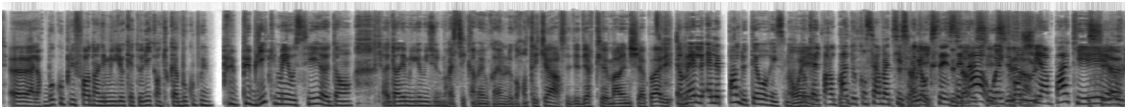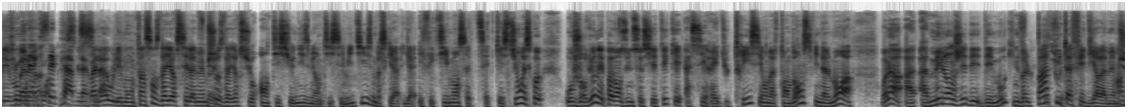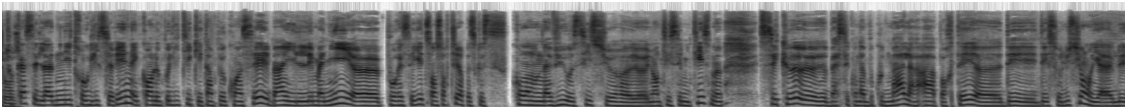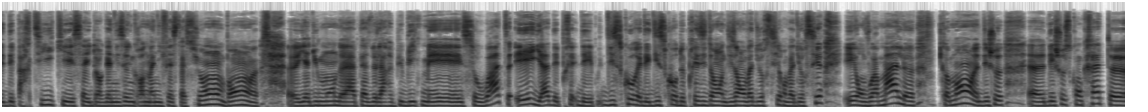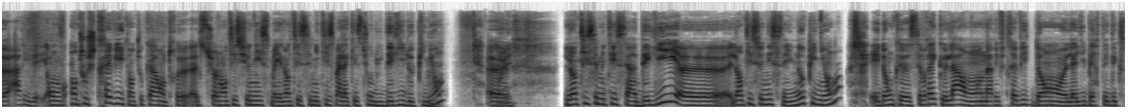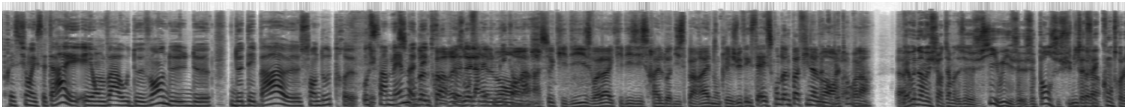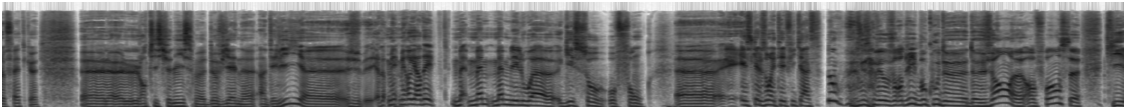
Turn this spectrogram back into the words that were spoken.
alors beaucoup plus fort dans les milieux catholiques, en tout cas beaucoup plus, plus public, mais aussi euh, dans euh, dans les milieux musulmans. c'est quand même quand même le grand écart, c'est-à-dire que Marlène Schiappa, elle, non, mais elle, elle, parle de terrorisme, donc elle parle pas de conservatisme. donc c'est là où elle franchit un pas qui est, inacceptable. C'est là où les un sens. D'ailleurs, c'est la même chose d'ailleurs sur antisionisme et antisémitisme, parce qu'il y, y, a effectivement cette, cette question. Est-ce qu'aujourd'hui on n'est pas dans une société qui est assez réductrice et on a tendance finalement à voilà à, à mélanger des, des, mots qui ne veulent pas tout à fait dire la même chose. En tout cas, c'est de la nitroglycérine et quand le politique est un peu coincé, eh ben il les manie euh, pour essayer de s'en sortir parce que ce qu'on a vu aussi sur euh, l'antisémitisme, c'est que euh, bah, c'est qu'on a beaucoup de mal à, apporter des, des solutions. Il y a des partis qui essayent d'organiser une grande manifestation. Bon, il y a du monde à la place de la République, mais so what? Et il y a des, des discours et des discours de présidents en disant on va durcir, on va durcir, et on voit mal comment des choses, des choses concrètes arriver. On, on, touche très vite, en tout cas, entre euh, sur l'antisionisme et l'antisémitisme à la question du délit d'opinion. Mmh. Euh, L'antisémitisme, c'est un délit. Euh, L'antisionisme, c'est une opinion. Et donc, euh, c'est vrai que là, on arrive très vite dans la liberté d'expression, etc. Et, et, on va au devant de, de, de débats, sans doute au sein même des troupes de la République en marche. À ceux qui disent, voilà, qui disent Israël doit disparaître, donc les Juifs. Est-ce qu'on donne pas finalement, bah, voilà. Ben oui, non, mais je suis. Je, si, oui, je, je, pense. Je suis tout à fait contre le fait que euh, l'antisionisme devienne un délit. Euh, mais, mais, regardez, même même les lois euh, Guesso, au fond, euh, est-ce qu'elles ont été efficaces? Non. Vous avez aujourd'hui beaucoup de, de gens euh, en France qui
